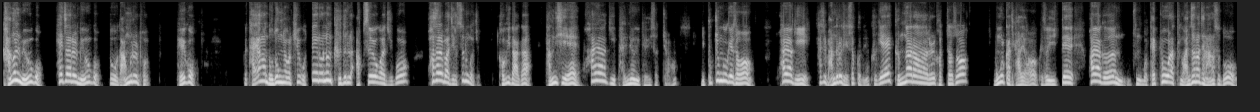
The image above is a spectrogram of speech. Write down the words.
강을 메우고 해자를 메우고 또 나무를 베고 그 다양한 노동력을 키우고 때로는 그들을 앞세워 가지고 화살바지를 쓰는 거죠. 거기다가 당시에 화약이 발명이 되어 있었죠. 이 북중국에서 화약이 사실 만들어져 있었거든요. 그게 금나라를 거쳐서 몽골까지 가요. 그래서 이때 화약은 무슨 뭐 대포 같은 게 완전하진 않았어도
